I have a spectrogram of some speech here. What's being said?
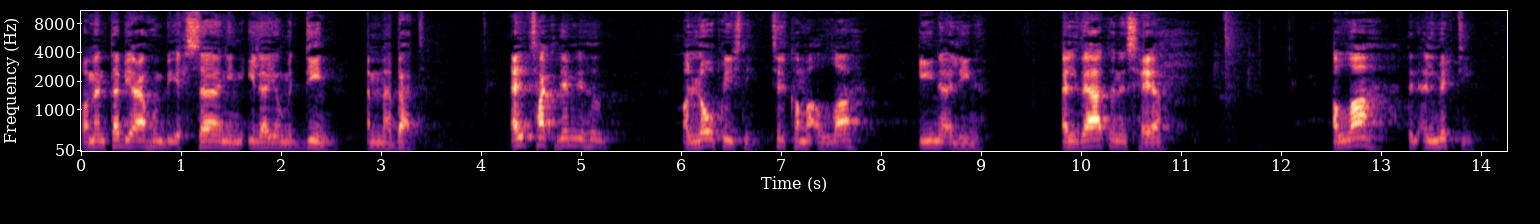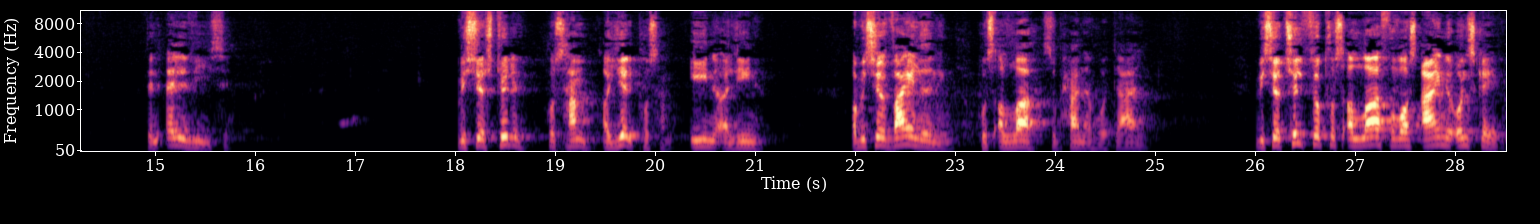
ومن تبعهم بإحسان إلى يوم الدين أما بعد Al taknemmelighed og lovprisning tilkommer Allah ene alene. Alverdenes herre. Allah, den almægtige, den alvise. Vi søger støtte hos ham og hjælp hos ham, ene og alene. Og vi søger vejledning hos Allah subhanahu wa ta'ala. Vi søger tilflugt hos Allah for vores egne ondskaber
